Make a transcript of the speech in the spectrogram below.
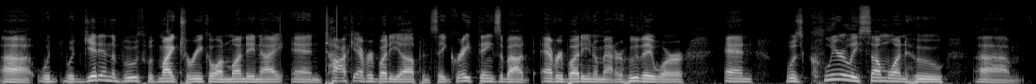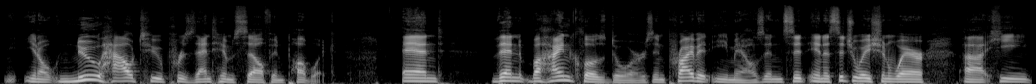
uh, would would get in the booth with Mike Tirico on Monday night and talk everybody up and say great things about everybody, no matter who they were, and was clearly someone who um, you know knew how to present himself in public. And then behind closed doors in private emails in in a situation where uh, he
